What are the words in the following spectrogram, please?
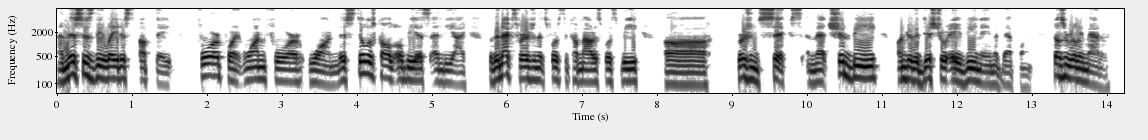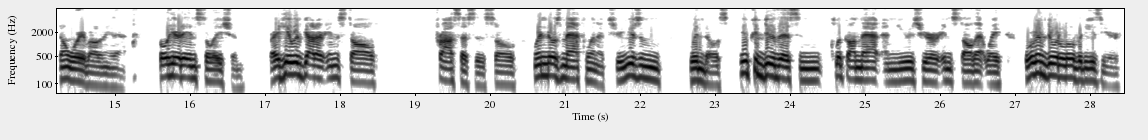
and this is the latest update, 4.141. This still is called OBS NDI, but the next version that's supposed to come out is supposed to be uh, version 6, and that should be under the Distro AV name at that point. Doesn't really matter. Don't worry about any of that. Go here to installation. Right here we've got our install processes. So Windows, Mac, Linux. You're using Windows. You can do this and click on that and use your install that way. But we're going to do it a little bit easier.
